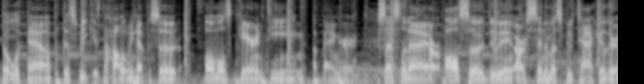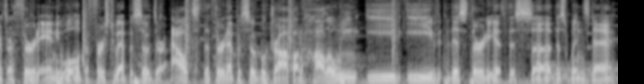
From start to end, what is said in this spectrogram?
Don't look now, but this week is the Halloween episode, almost guaranteeing a banger. Cecil and I are also doing our Cinema Spectacular. It's our third annual. The first two episodes are out. The third episode will drop on Halloween Eve Eve this 30th, this uh, this Wednesday.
